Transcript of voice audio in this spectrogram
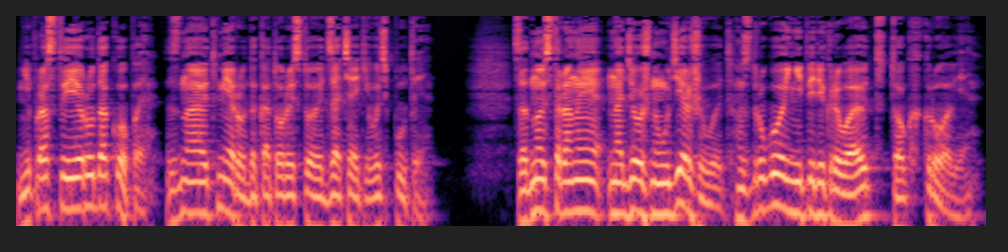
Непростые рудокопы, знают меру, до которой стоит затягивать путы. С одной стороны, надежно удерживают, с другой не перекрывают ток крови.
